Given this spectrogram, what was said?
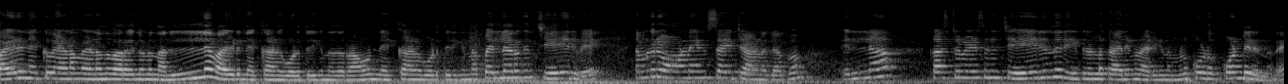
വൈഡ് നെക്ക് വേണം വേണം എന്ന് പറയുന്നുണ്ട് നല്ല വൈഡ് നെക്കാണ് കൊടുത്തിരിക്കുന്നത്. റൗണ്ട് നെക്കാണ് കൊടുത്തിരിക്കുന്നത്. അപ്പോൾ എല്ലാവർക്കും ചേരുവേ. നമ്മളൊരു ഓൺലൈൻ സൈറ്റ് ആണല്ലോ. അപ്പം എല്ലാ കസ്റ്റമേഴ്സിനും ചേരുന്ന രീതിയിലുള്ള കാര്യങ്ങളായിരിക്കും നമ്മൾ കൊടുക്കൊണ്ടിരുന്നത്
